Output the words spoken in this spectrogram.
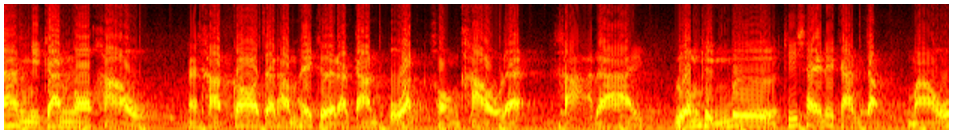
นั่งมีการงอเข่านะครับ ก็จะทำให้เกิดอาการปวดของเข่าและขาได้ รวมถึงมือที่ใช้ในการจับเมาส์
